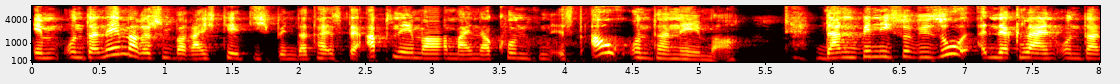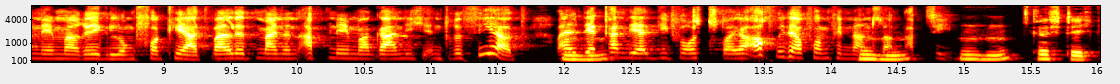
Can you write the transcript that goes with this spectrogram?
im unternehmerischen Bereich tätig bin, das heißt, der Abnehmer meiner Kunden ist auch Unternehmer, dann bin ich sowieso in der Kleinunternehmerregelung verkehrt, weil das meinen Abnehmer gar nicht interessiert, weil mhm. der kann ja die Vorsteuer auch wieder vom Finanzamt mhm. abziehen. Mhm. Richtig.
